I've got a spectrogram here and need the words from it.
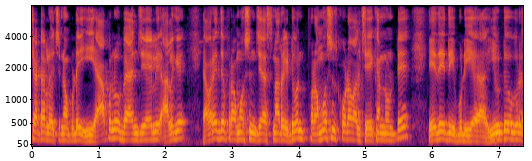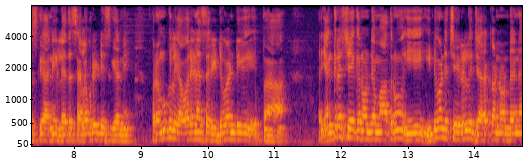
చట్టాలు వచ్చినప్పుడు ఈ యాప్లు బ్యాన్ చేయాలి. అలాగే ఎవరైతే ప్రమోషన్ చేస్తున్నారో ఇటువంటి ప్రమోషన్స్ కూడా వాళ్ళు చేయకుండా ఉంటే ఏదైతే ఇప్పుడు యూట్యూబర్స్ కానీ లేదా సెలబ్రిటీస్ కానీ ప్రముఖులు ఎవరైనా సరే ఇటువంటి ఆ, ఎంకరేజ్ చేయకుండా ఉంటే మాత్రం ఈ ఇటువంటి చర్యలు జరగకుండా ఉంటాయని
